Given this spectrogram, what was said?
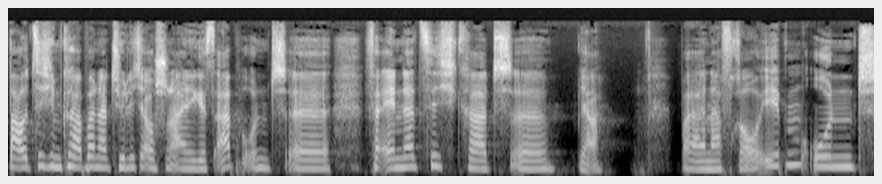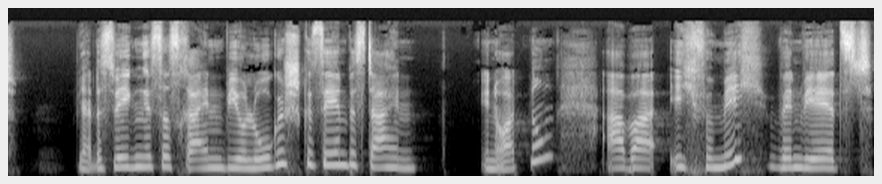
baut sich im Körper natürlich auch schon einiges ab und äh, verändert sich gerade, äh, ja, bei einer Frau eben. Und ja, deswegen ist das rein biologisch gesehen bis dahin in Ordnung. Aber ich für mich, wenn wir jetzt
